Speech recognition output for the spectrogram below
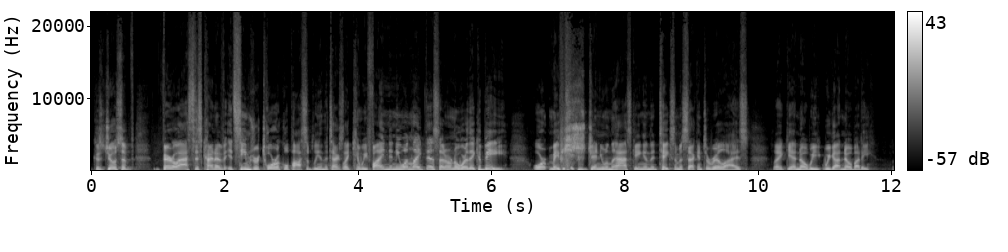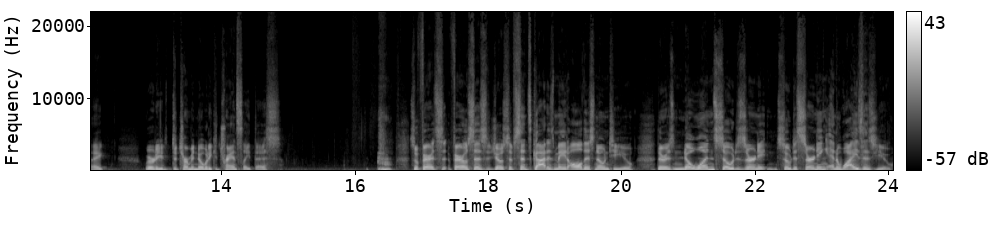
Because Joseph, Pharaoh asked this kind of, it seems rhetorical possibly in the text, like, can we find anyone like this? I don't know where they could be. Or maybe he's just genuinely asking, and it takes him a second to realize like, yeah, no, we, we got nobody. Like, we already determined nobody could translate this. so Pharaoh says to Joseph, Since God has made all this known to you, there is no one so discerning, so discerning and wise as you.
